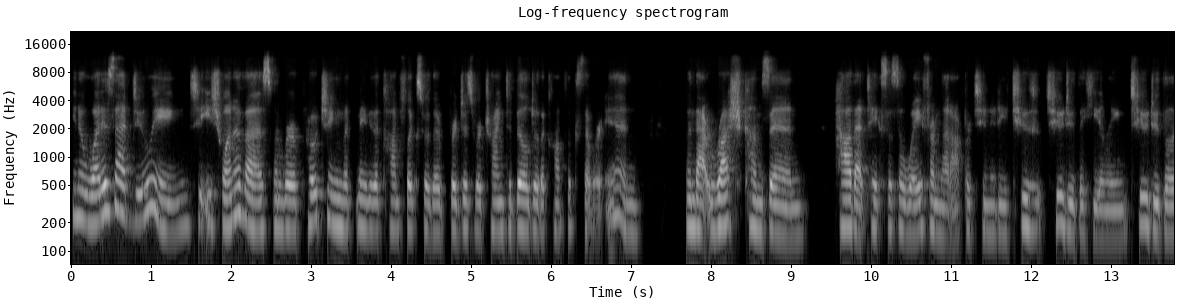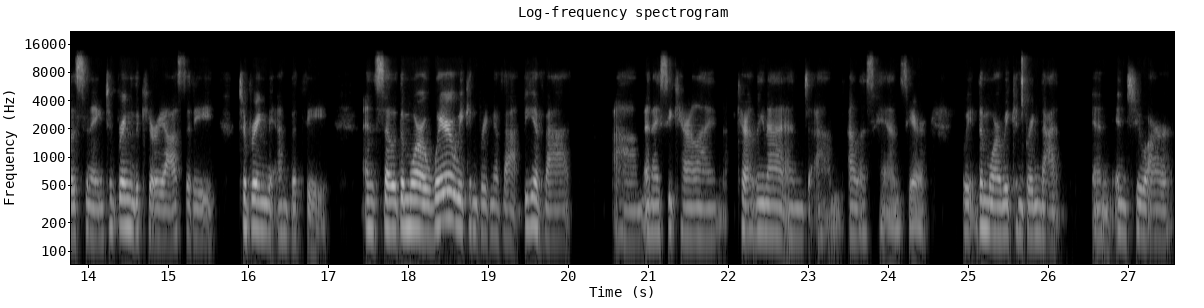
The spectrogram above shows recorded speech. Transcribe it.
you know, what is that doing to each one of us when we're approaching the, maybe the conflicts or the bridges we're trying to build or the conflicts that we're in? When that rush comes in, how that takes us away from that opportunity to, to do the healing, to do the listening, to bring the curiosity, to bring the empathy. And so the more aware we can bring of that, be of that. Um, and I see Caroline, Carolina and um, Ella's hands here. We, the more we can bring that in, into our,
